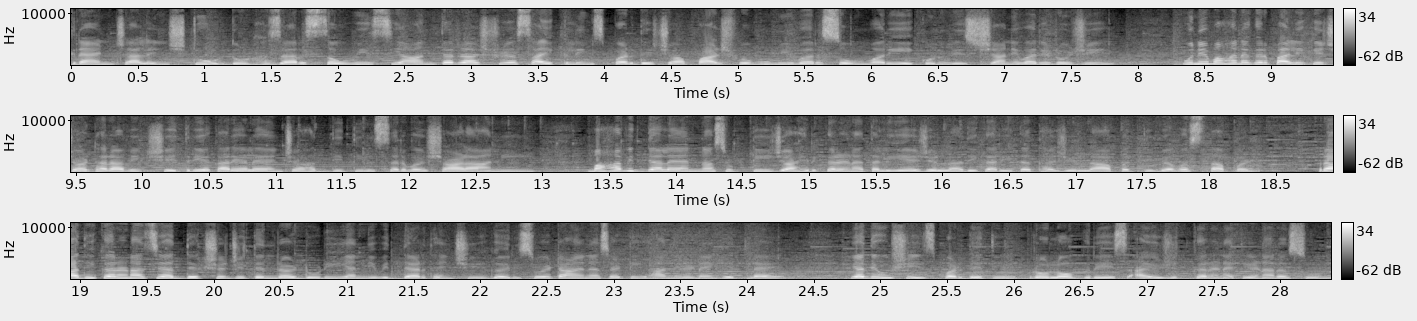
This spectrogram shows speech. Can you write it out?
ग्रँड चॅलेंज टूर दोन हजार सव्वीस या आंतरराष्ट्रीय सायकलिंग स्पर्धेच्या पार्श्वभूमीवर सोमवारी एकोणवीस जानेवारी रोजी पुणे महानगरपालिकेच्या ठराविक क्षेत्रीय कार्यालयांच्या हद्दीतील सर्व शाळा आणि महाविद्यालयांना सुट्टी जाहीर करण्यात आली आहे. जिल्हाधिकारी तथा जिल्हा आपत्ती व्यवस्थापन प्राधिकरणाचे अध्यक्ष जितेंद्र डुडी यांनी विद्यार्थ्यांची गैरसोय टाळण्यासाठी हा निर्णय घेतलाय. या दिवशी स्पर्धेतील प्रोलॉग रेस आयोजित करण्यात येणार असून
